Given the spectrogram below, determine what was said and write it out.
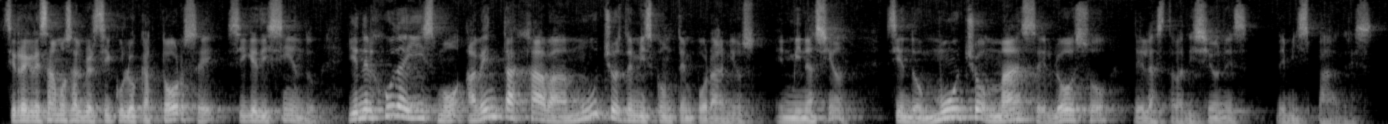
Si regresamos al versículo 14, sigue diciendo, y en el judaísmo aventajaba a muchos de mis contemporáneos en mi nación, siendo mucho más celoso de las tradiciones de mis padres.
